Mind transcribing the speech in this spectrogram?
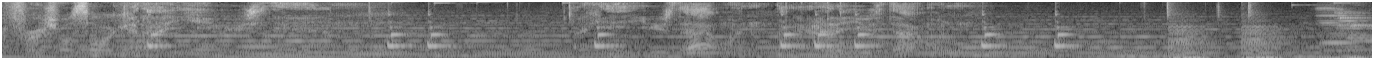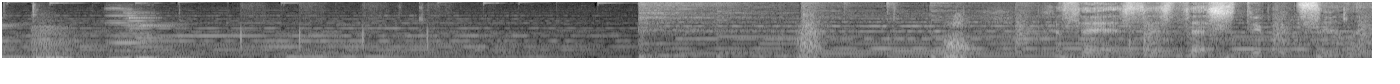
virtual sword can I use then? I can't use that one. I gotta use just that stupid ceiling.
